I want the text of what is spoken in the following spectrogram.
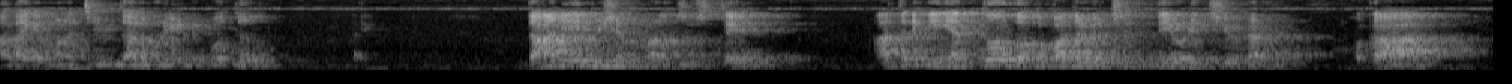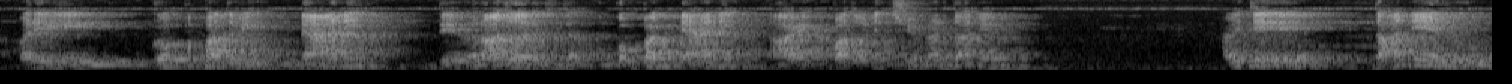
అలాగే మన జీవితాలు కూడా ఎండిపోతూ ఉంటాయి. దాని విషయం మనం చూస్తే అతనికి ఎంతో గొప్ప పదవి వచ్చింది. దేవుడు ఇచ్చి ఉన్నాడు. ఒక మరి గొప్ప పదవి జ్ఞాని దే రాజుగారు ఇస్తారు. గొప్ప జ్ఞాని ఆ యొక్క పదవిని ఇచ్చి ఉన్నాడు దానియేలు. అయితే దానియేలు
